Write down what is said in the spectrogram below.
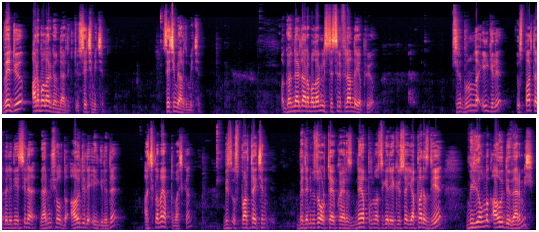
Ve diyor arabalar gönderdik diyor seçim için. Seçim yardımı için. Gönderdiği arabaların listesini falan da yapıyor. Şimdi bununla ilgili Isparta Belediyesi ile vermiş olduğu Audi ile ilgili de açıklama yaptı başkan. Biz Isparta için bedenimizi ortaya koyarız. Ne yapılması gerekiyorsa yaparız diye milyonluk Audi vermiş.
